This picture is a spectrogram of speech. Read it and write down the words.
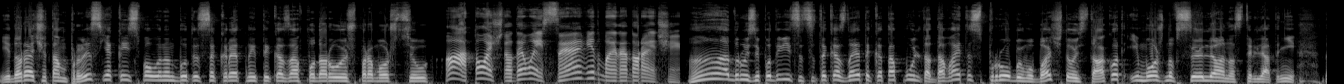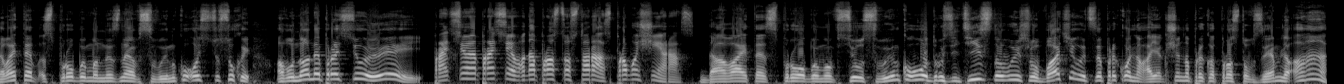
І до речі, там приз якийсь повинен бути секретний, ти казав, подаруєш переможцю. А, точно, дивись, це від мене, до речі. А, друзі, подивіться, це така, знаєте, катапульта. Давайте спробуємо, бачите, ось так от, і можна в селяна стріляти. Ні, давайте спробуємо. не знаю, в свинку. Ось цю слухай, а вона не працює, ей. Працює, працює, вона просто стара, спробуй ще раз. Давайте спробуємо всю свинку. О, друзі, дійсно вийшло. Бачили? Це прикольно. А якщо, наприклад, просто в землю. А,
